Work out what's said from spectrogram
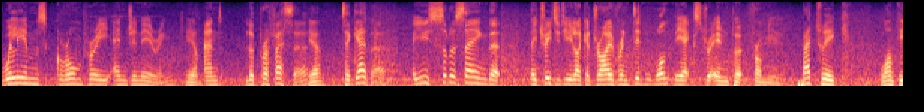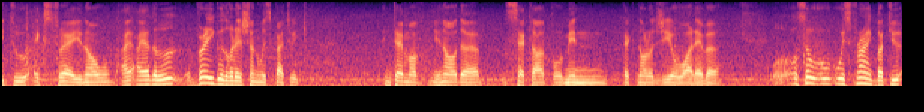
williams grand prix engineering yeah. and le professor yeah. together are you sort of saying that they treated you like a driver and didn't want the extra input from you patrick wanted to extra you know i, I had a very good relation with patrick in terms of you know the setup or I mean technology or whatever. Also with Frank, but you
